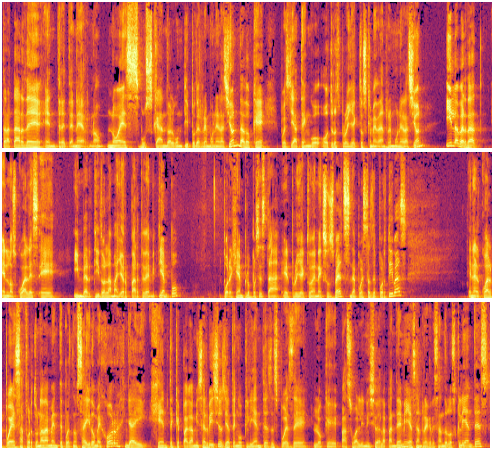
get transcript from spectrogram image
tratar de entretener, ¿no? No es buscando algún tipo de remuneración, dado que pues ya tengo otros proyectos que me dan remuneración y la verdad en los cuales he invertido la mayor parte de mi tiempo. Por ejemplo, pues está el proyecto de Nexus Bets de apuestas deportivas en el cual pues afortunadamente pues nos ha ido mejor, ya hay gente que paga mis servicios, ya tengo clientes después de lo que pasó al inicio de la pandemia, ya están regresando los clientes.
